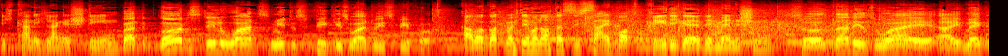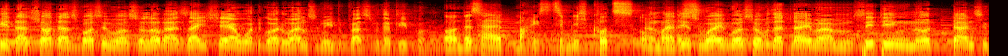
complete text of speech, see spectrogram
Ich kann nicht lange stehen, But God still wants me to speak His word to His people. aber Gott möchte immer noch, dass ich sein Wort predige den Menschen. So that is why I make it as short as possible so long as I share what God wants me to pass to the people. Und deshalb mache ich es ziemlich kurz, um And that is das, why most of the time I'm sitting, not dancing,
